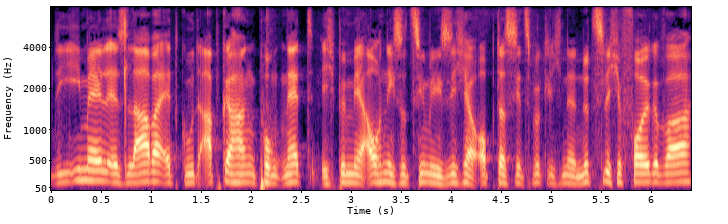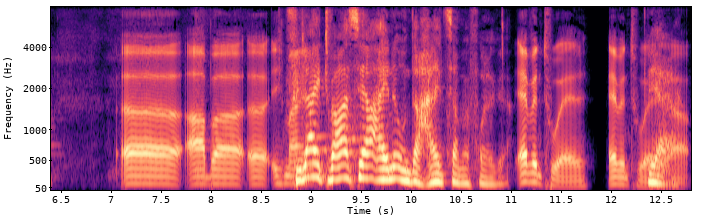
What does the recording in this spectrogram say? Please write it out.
die E-Mail ist laber.gutabgehangen.net. Ich bin mir auch nicht so ziemlich sicher, ob das jetzt wirklich eine nützliche Folge war. Äh, aber äh, ich meine, Vielleicht war es ja eine unterhaltsame Folge. eventuell. Eventuell, ja. Ja.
